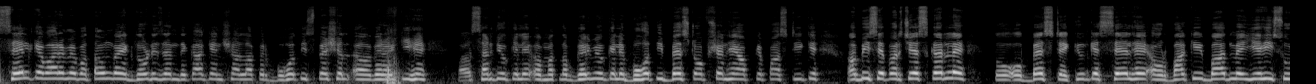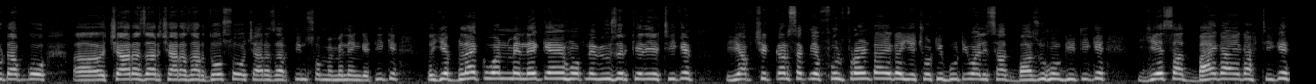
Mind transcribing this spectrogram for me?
सेल के बारे में बताऊँगा, एक दो डिज़ाइन दिखा के इनशाला फिर बहुत ही स्पेशल वेराइटी है। सर्दियों के लिए मतलब गर्मियों के लिए बहुत ही बेस्ट ऑप्शन है आपके पास ठीक है अभी से परचेस कर ले तो बेस्ट है, क्योंकि सेल है और बाकी बाद में यही सूट आपको चार हज़ार चार हज़ार दो सौ, चार हज़ार तीन सौ में मिलेंगे, ठीक है? तो ये ब्लैक वन में लेके आए हूँ अपने व्यूज़र के लिए, ठीक है? ये आप चेक कर सकते हैं फुल फ्रंट आएगा, ये छोटी बूटी वाली साथ बाजू होगी, ठीक है? ये साथ बैग आएगा, ठीक है?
